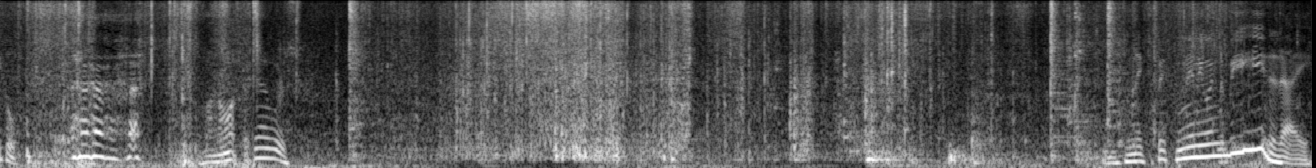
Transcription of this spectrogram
Vehicle. I know what the go was. Wasn't expecting anyone to be here today.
